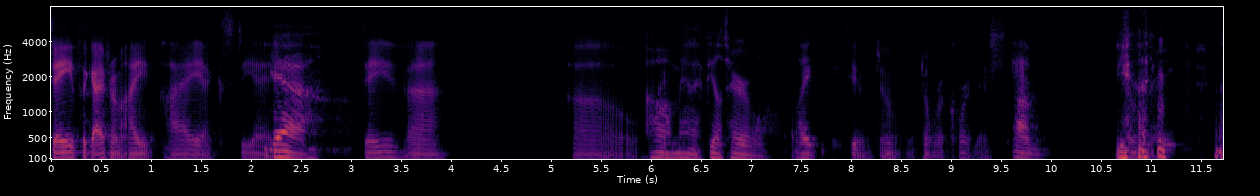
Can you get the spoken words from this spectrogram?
Dave, the guy from I IXDA. Yeah. Dave. Uh, oh. Oh man, I feel terrible. Like, Me too. Don't don't record this. Um. Yeah.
